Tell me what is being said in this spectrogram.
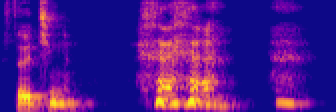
Estoy chingón.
